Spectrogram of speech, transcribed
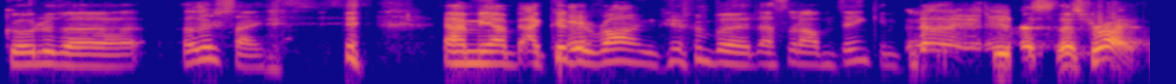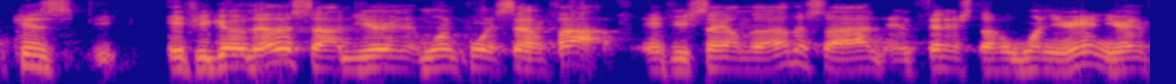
go to the other side. I mean, I, I could yeah. be wrong, but that's what I'm thinking. No, that's, that's right. Because if you go to the other side, you're in at 1.75. If you stay on the other side and finish the whole one you're in, you're in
